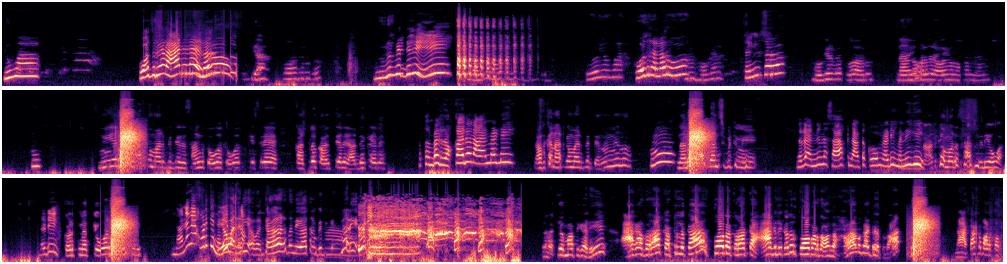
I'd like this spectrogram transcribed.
ಇವ ಹೋದ್ರಿ ನಾನಿನ ಎಲ್ಲರೂ? ನೀನು ಬಿದ್ದಿರಿ ಹೋದ್ರ ಎಲ್ಲರೂ? ತಂಗಿ ಸರ? ಹೋಗಿರ್ಬೇಕು ಅವರು. ನಾನು ಹೊಡೆದ್ರೆ ಅವಾಗ ಮಕ್ಕೊಂಡ್ ನಾನು. ನೀ ಏನ್ ಸಂಗ್ ತಗೋ ತಗೋ ಕಿಸ್ರೆ ಕಟ್ಲು ಕಳ್ತಿಯಲ್ಲ ಎರಡೇ ಕೈಲಿ. ಮತ್ತೊಂದ್ ಬೇಡ ರೊಕ್ಕ ಇಲ್ಲ ನಾ ಏನ್ ಮಾಡ್ಲಿ? ಅದಕ್ಕ ನಾಟಕ ಮಾಡ್ತಿದ್ದೇನು ನೀನು? ಹ್ಮ್. ನಾನು ಯಾಕೆ ಅನ್ಸ್ಬಿಟ್ಟಿನಿ. ನಡಿ ಅನ್ನಿನ ಸಾಕ್ ನಾಟಕ ಹೋಗ್ ನಡಿ ಮನಿಗೆ. ನಾಟಕ ಮಾಡೋ ಸಾಕು ನಡಿಯವ್ವ ನಡಿ. ಕೊಡ್ತೀನಿ ಅದಕ್ಕೆ ನಾನೇ ಕೊಡ್ತೀನಿ. ಯವ್ವ ನಡಿ ಯವ್ವ ಜಗಳ ಬಂದು ಇವತ್ತು ಬಿದ್ದಿಗೆ ನಡಿ ಅಕ್ಕೆ ಮಾತಿಗಾಡಿ ಆಗಾದ್ರ ಕಟ್ಟಲಕ್ಕ ತೋಬೇಕ ರೊಕ್ಕ. ಆಗ್ಲಿಕ್ಕಂದ್ರ ತೋಬಾರ್ದ. ಅವಂಗ ಹರಾಮ ಗಂಟ್ರಿ ಇರ್ತದ ನಾಟಕ ಮಾಡ್ತಾರ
